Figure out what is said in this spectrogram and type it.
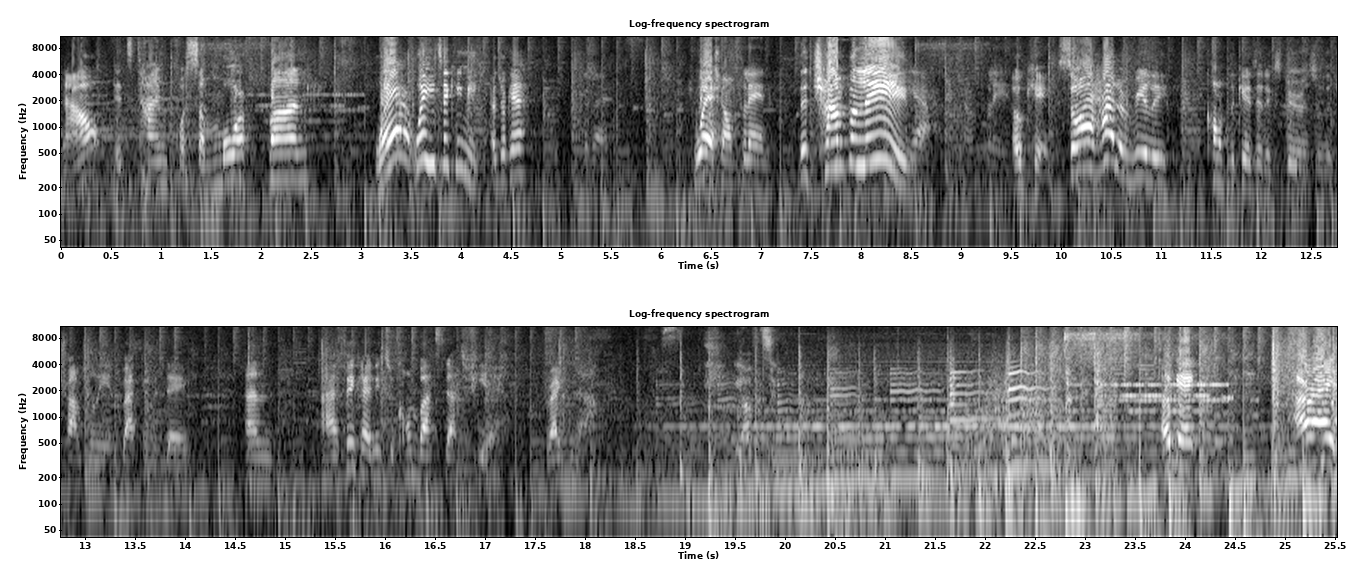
now it's time for some more fun. Where? Where are you taking me? Are you Okay. Where? The trampoline. The trampoline. Yeah, the trampoline. Okay. So I had a really complicated experience with the trampoline back in the day, and I think I need to combat that fear right now. You have to. Okay. All right.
